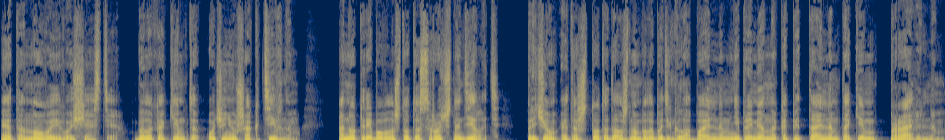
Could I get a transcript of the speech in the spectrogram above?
Это новое его счастье было каким-то очень уж активным. Оно требовало что-то срочно делать, причем это что-то должно было быть глобальным, непременно капитальным, таким правильным,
